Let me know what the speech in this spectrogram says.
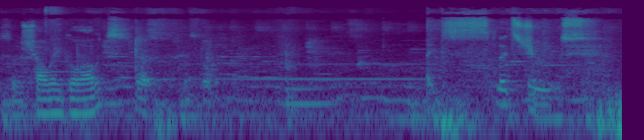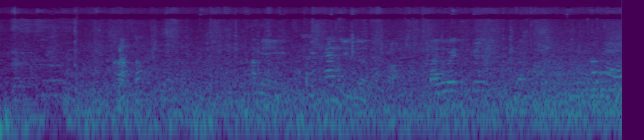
So shall we go out? yes, let's go. Nice. Let's shoot. I mean, you can use it as. By the way, it's really Okay.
